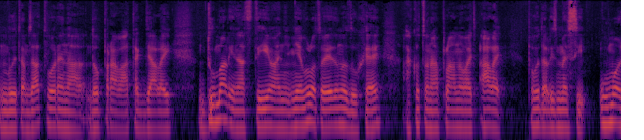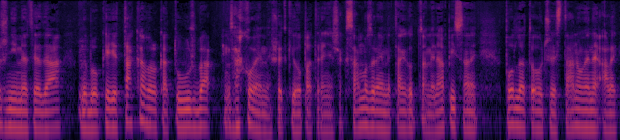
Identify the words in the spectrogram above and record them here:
bude tam zatvorená doprava a tak ďalej. Dumali nad tým a nebolo to jednoduché, ako to naplánovať, ale Povedali sme si, umožníme teda, lebo keď je taká veľká túžba, zachovajme všetky opatrenia. Však samozrejme, tak ako to tam je napísané, podľa toho, čo je stanovené, ale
